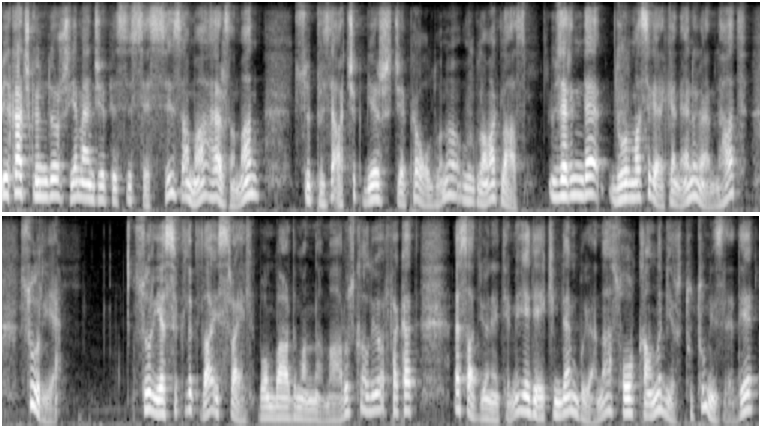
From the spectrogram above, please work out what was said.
Birkaç gündür Yemen cephesi sessiz ama her zaman sürprize açık bir cephe olduğunu vurgulamak lazım. Üzerinde durulması gereken en önemli hat Suriye. Suriye sıklıkla İsrail bombardımanına maruz kalıyor fakat Esad yönetimi 7 Ekim'den bu yana soğukkanlı bir tutum izledi.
